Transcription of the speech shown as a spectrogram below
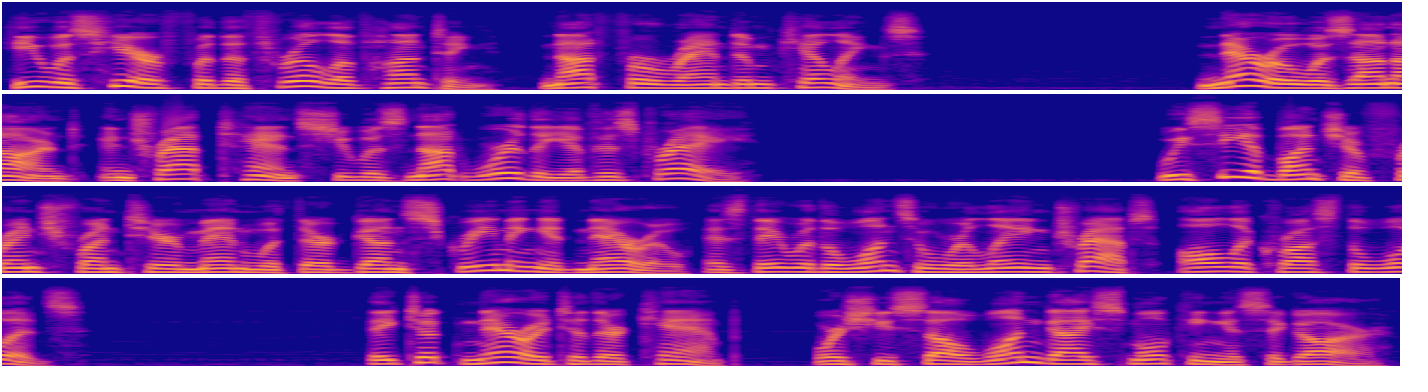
He was here for the thrill of hunting, not for random killings. Naru was unarmed and trapped, hence, she was not worthy of his prey. We see a bunch of French frontier men with their guns screaming at Naru as they were the ones who were laying traps all across the woods. They took Naru to their camp, where she saw one guy smoking a cigar.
